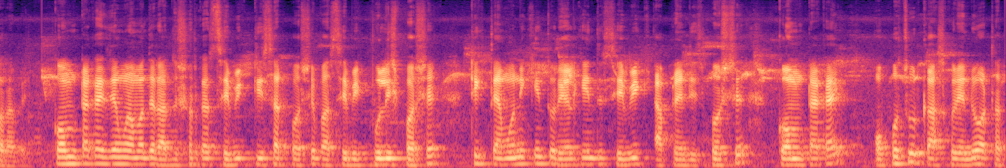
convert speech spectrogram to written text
করাবে। কম টাকায় যেমন আমাদের রাজ্য সরকার সিভিক টিচার পোষে বা সিভিক পুলিশ পোষে ঠিক তেমনই কিন্তু রেল কিন্তু সিভিক অ্যাপ্রেন্টিস পোষে কম টাকায় অপ্রচুর প্রচুর কাজ করে নেবে। অর্থাৎ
